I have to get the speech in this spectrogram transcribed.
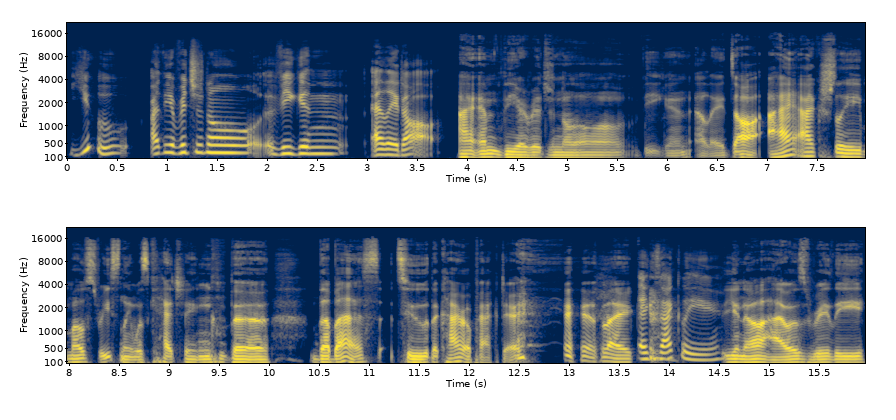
you are the original vegan LA doll. I am the original vegan LA doll. I actually most recently was catching the the bus to the chiropractor. like Exactly. you know, I was really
